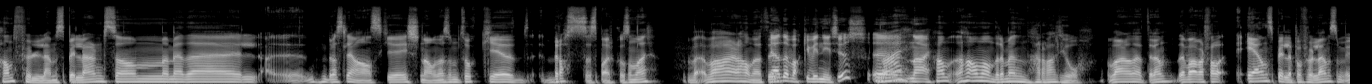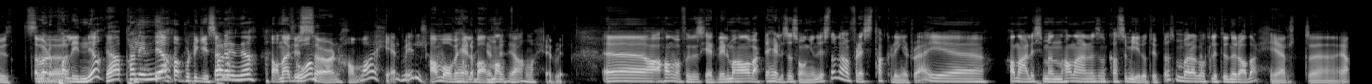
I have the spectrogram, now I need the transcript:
Han Fulham-spilleren som med det eh, brasilianske ish-navnet som tok eh, brassespark og sånn der. Hva hva er det han heter? ja, det var ikke Venicius? Nei, uh, nei. Han, han andre men Harvalho. Hva er det han heter igjen? Det var i hvert fall én spiller på Fulham som ut... Da var det Palinja? Ja, Palinja! Ja, portugiseren. Han er Fy søren, han var helt vill. Han var over hele banen, han. Ja, han var helt vill. Uh, han var faktisk helt vill, men han har vært det hele sesongen. visstnok. Han har flest taklinger, tror jeg. i, uh, han er liksom en, han en sånn Casemiro-type som bare har gått litt under radaren. Helt, eh, ja.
